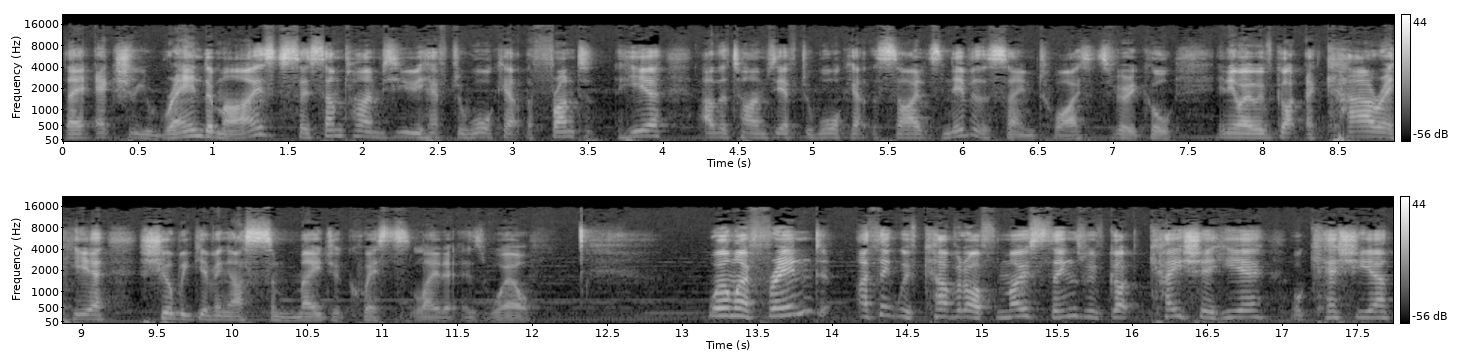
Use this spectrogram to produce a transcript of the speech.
they're actually randomized. So sometimes you have to walk out the front here, other times you have to walk out the side. It's never the same twice. It's very cool. Anyway, we've got Akara here. She'll be giving us some major quests later as well. Well, my friend, I think we've covered off most things. We've got Kaisha here, or Kashya.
